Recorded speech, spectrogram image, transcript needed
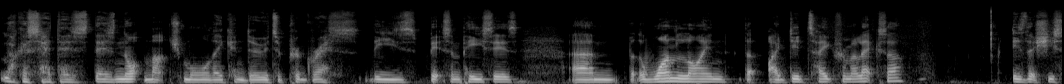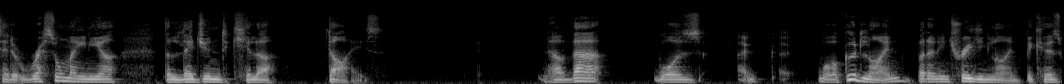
like I said, there's there's not much more they can do to progress these bits and pieces. Um, but the one line that I did take from Alexa is that she said at WrestleMania, the legend killer dies. Now that was a well a good line, but an intriguing line because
